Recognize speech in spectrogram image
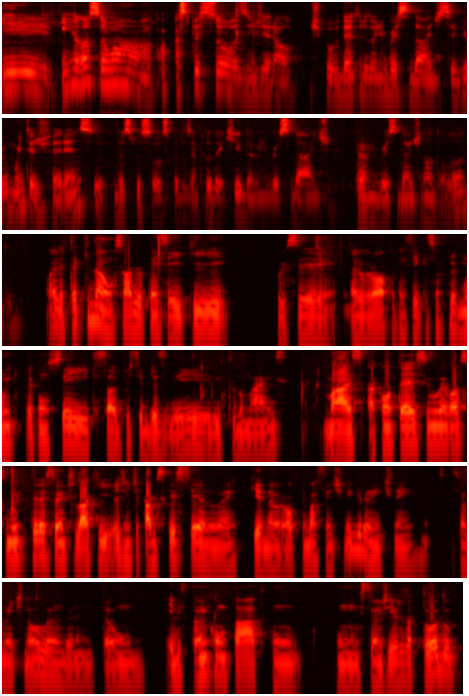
E em relação às pessoas em geral, tipo, dentro da universidade, você viu muita diferença das pessoas, por exemplo, daqui da universidade para a universidade lá da Holanda? Olha, até que não, sabe? Eu pensei que, por ser a Europa, eu pensei que ia sofrer muito preconceito, sabe? Por ser brasileiro e tudo mais. Mas acontece um negócio muito interessante lá que a gente acaba esquecendo, né? Porque na Europa tem bastante imigrante, né? Especialmente na Holanda, né? Então, eles estão em contato com, com estrangeiros a todo,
